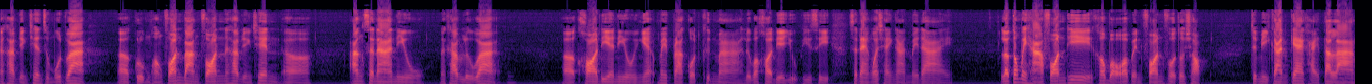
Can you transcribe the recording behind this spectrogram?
นะครับ อย่างเช่นสมมุติว่ากลุ่มของฟอนต์บางฟอนต์นะครับ อย่างเช่นอังสนานิวนะครับ หรือว่า คอเดียนิวอย่างเงี้ยไม่ปรากฏขึ้นมา หรือว่าคอเดีย UPC แสดงว่าใช้งานไม่ได้ เราต้องไปหาฟอนต์ที่เขาบอกว่าเป็นฟอนต์ Photoshop จะมีการแก้ไขตาราง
